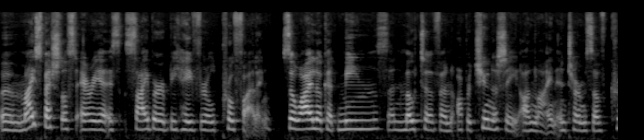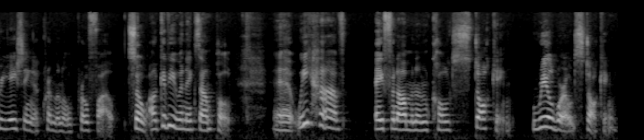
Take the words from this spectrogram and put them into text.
um, my specialist area is cyber behavioral profiling. So I look at means and motive and opportunity online in terms of creating a criminal profile. So I'll give you an example. Uh, we have a phenomenon called stalking, real world stalking.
